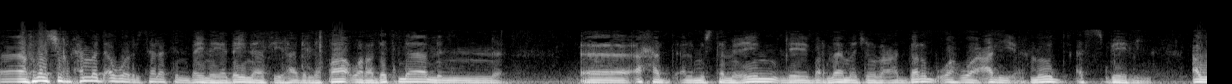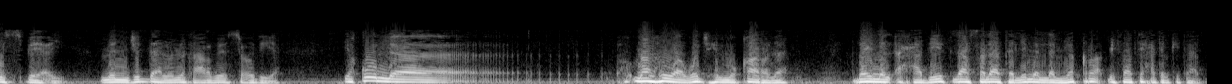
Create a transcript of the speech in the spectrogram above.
آه، فضل الشيخ محمد أول رسالة بين يدينا في هذا اللقاء وردتنا من آه، أحد المستمعين لبرنامج نور على الدرب وهو علي حمود السبيلي أو السبيعي من جدة المملكة العربية السعودية. يقول آه، ما هو وجه المقارنة بين الأحاديث لا صلاة لمن لم يقرأ بفاتحة الكتاب؟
